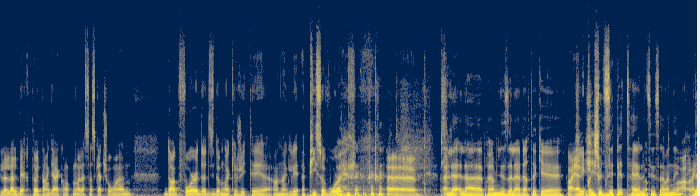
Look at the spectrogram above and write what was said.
l'Alberta est en guerre contre moi, la Saskatchewan. Doug Ford a dit de moi que j'étais, euh, en anglais, a piece of work. Euh, Puis la, la première ministre de l'Alberta qui, Ouais, elle, écoute- qui elle a dit ça à un moment donné. Ah, ouais.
